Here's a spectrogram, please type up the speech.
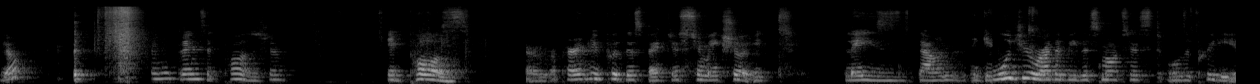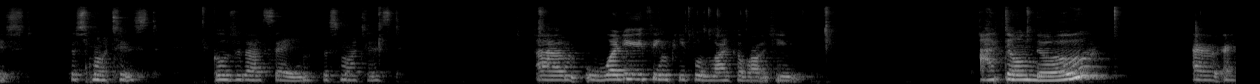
yeah and it rinse it. Pause it pause um, apparently put this back just to make sure it lays down again. Would you rather be the smartest or the prettiest? The smartest. Goes without saying the smartest. Um what do you think people like about you? I don't know. I i,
